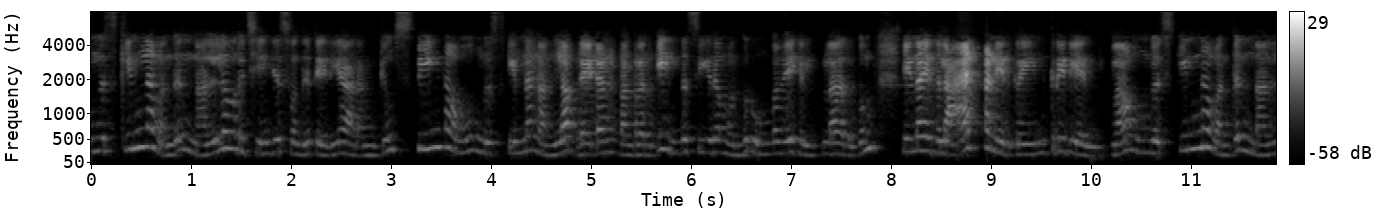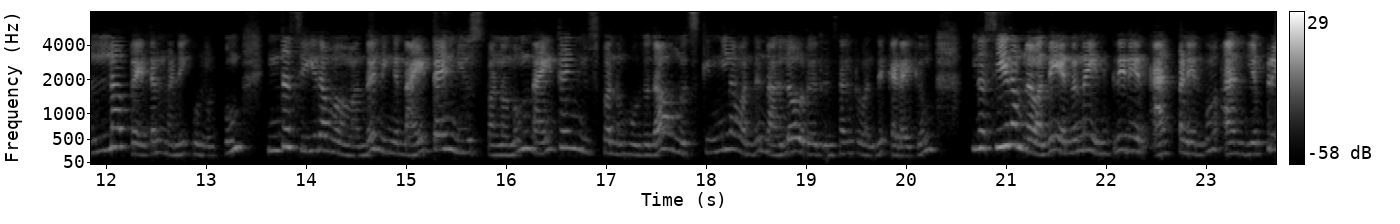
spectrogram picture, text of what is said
உங்கள் ஸ்கின்ல வந்து நல்ல ஒரு சேஞ்சஸ் வந்து தெரிய ஆரம்பிக்கும். ஸ்பீடாகவும் உங்கள் ஸ்கின்னை நல்லா பிரைட்டன் பண்ணுறதுக்கு இந்த சீரம் வந்து ரொம்பவே ஹெல்ப்ஃபுல்லாக இருக்கும். ஏன்னா இதில் ஆட் பண்ணியிருக்கிற இன்கிரீடியன்ட்லாம் உங்கள் ஸ்கின்னை வந்து நல்லா பிரைட்டன் பண்ணி கொடுக்கும். இந்த சீரமை வந்து நீங்கள் நைட் டைம் யூஸ் பண்ணணும். நைட் டைம் யூஸ் பண்ணும்போது தான் உங்கள் ஸ்கின்ல வந்து நல்ல ஒரு ரிசல்ட் வந்து கிடைக்கும். இந்த சீரம்ல வந்து என்னென்ன இன்கிரீடியன்ட் ஆட் பண்ணியிருக்கோம் அண்ட் எப்படி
